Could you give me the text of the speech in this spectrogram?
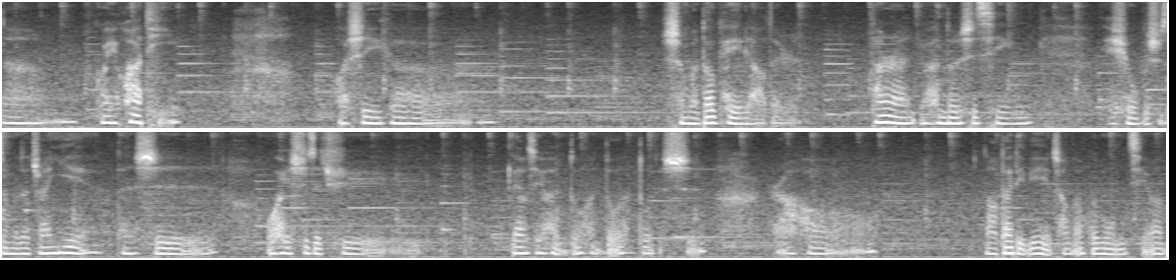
那关于话题。我是一个什么都可以聊的人，当然有很多事情，也许我不是这么的专业，但是我会试着去了解很多很多很多的事，然后脑袋里边也常常会莫名其妙的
